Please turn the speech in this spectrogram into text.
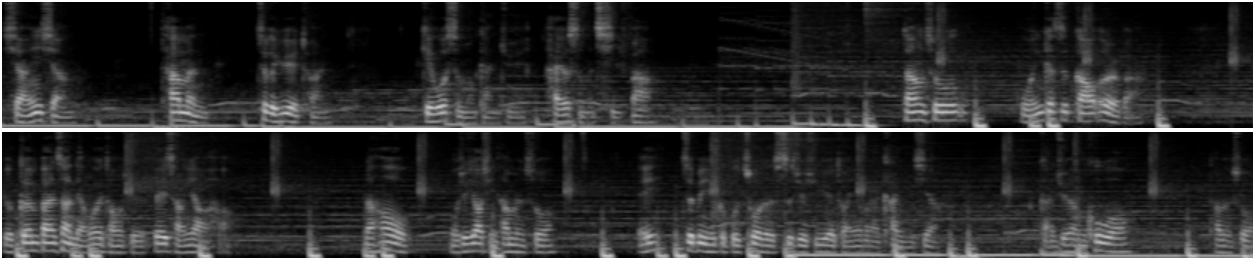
想一想，他们这个乐团给我什么感觉，还有什么启发？当初我应该是高二吧。有跟班上两位同学非常要好，然后我就邀请他们说：“哎，这边有个不错的视觉系乐团，要不来看一下？感觉很酷哦。”他们说：“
